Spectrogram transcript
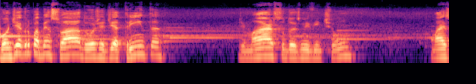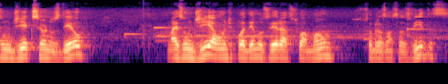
Bom dia, grupo abençoado. Hoje é dia 30 de março de 2021. Mais um dia que o Senhor nos deu. Mais um dia onde podemos ver a Sua mão sobre as nossas vidas.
